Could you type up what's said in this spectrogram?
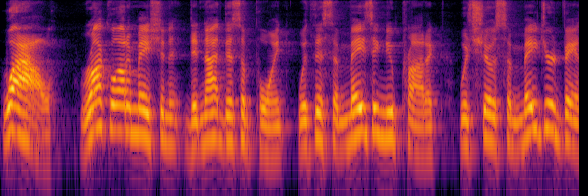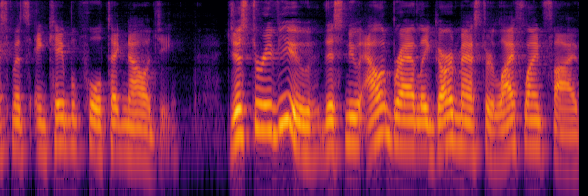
Wow! Rockwell Automation did not disappoint with this amazing new product, which shows some major advancements in cable pull technology. Just to review, this new Allen Bradley Guardmaster Lifeline 5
